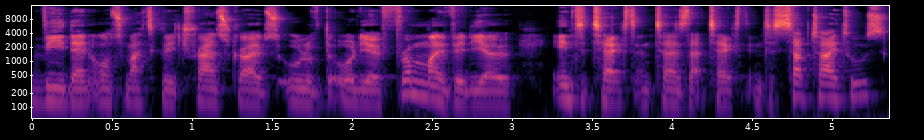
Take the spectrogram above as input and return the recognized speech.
Veed then automatically transcribes all of the audio from my video into text and turns that text into subtitles.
